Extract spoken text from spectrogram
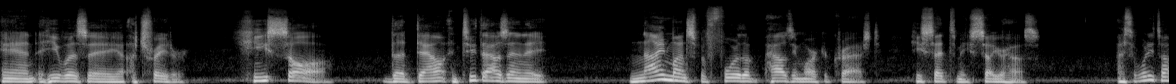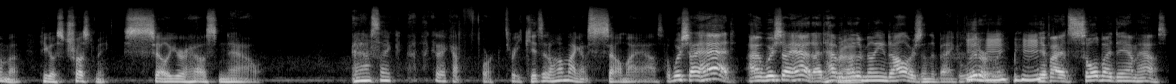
and he was a, a trader. He saw the down in 2008, nine months before the housing market crashed, he said to me, Sell your house. I said, What are you talking about? He goes, Trust me, sell your house now. And I was like, I'm not gonna, I got four, three kids at home. I'm not going to sell my house. I wish I had. I wish I had. I'd have Right. another million dollars in the bank, literally, if I had sold my damn house.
